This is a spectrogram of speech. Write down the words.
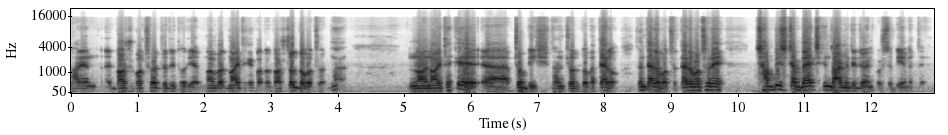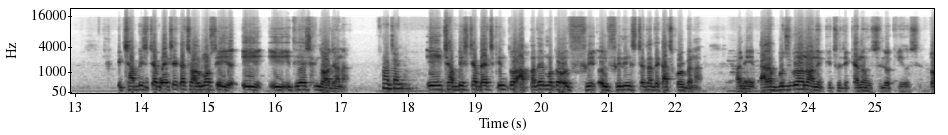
ধরেন দশ বছর যদি ধরি নয় থেকে কত? দশ চোদ্দ বছর না? নয় নয় থেকে চব্বিশ ধরেন চোদ্দ বা তেরো ধরেন তেরো বছর। তেরো বছরে ছাব্বিশটা ব্যাচ কিন্তু আর্মিতে জয়েন করছে বিএমএ তে। এই ছাব্বিশটা ব্যাচের কাছে অলমোস্ট এই ইতিহাস কিন্তু অজানা। অজানা। এই ছাব্বিশটা ব্যাচ কিন্তু আপনাদের মতো ওই ওই ফিলিংসটা তাতে কাজ করবে না। মানে তারা বুঝবেও না অনেক কিছু যে কেন হয়েছিল কি হয়েছিল। তো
